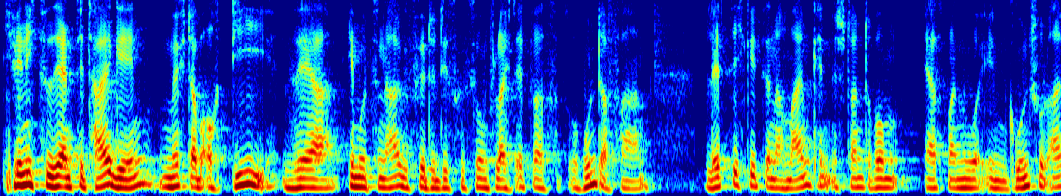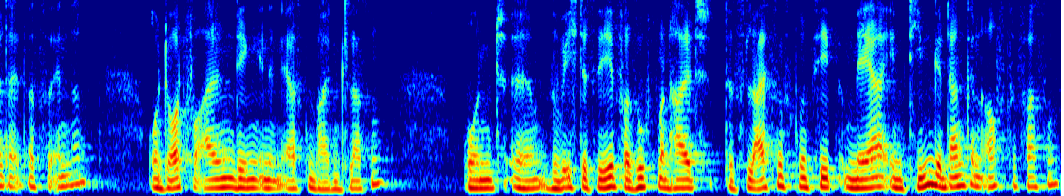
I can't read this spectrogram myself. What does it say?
Ich will nicht zu sehr ins Detail gehen, möchte aber auch die sehr emotional geführte Diskussion vielleicht etwas runterfahren. Letztlich geht es ja nach meinem Kenntnisstand darum, erstmal nur im Grundschulalter etwas zu ändern und dort vor allen Dingen in den ersten beiden Klassen. Und äh, so wie ich das sehe, versucht man halt das Leistungsprinzip mehr im Teamgedanken aufzufassen.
